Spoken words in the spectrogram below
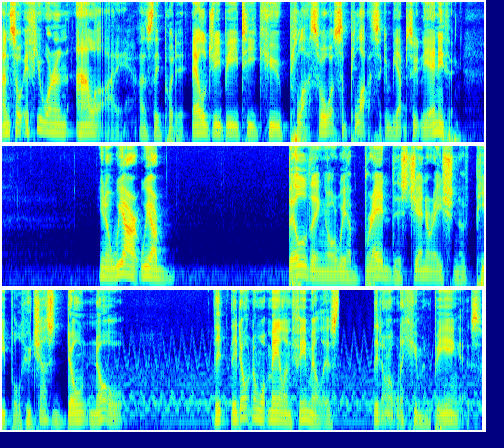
And so if you were an ally, as they put it, LGBTQ plus, well what's the plus? It can be absolutely anything. You know, we are we are building or we have bred this generation of people who just don't know. They, they don't know what male and female is. They don't know what a human being is.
